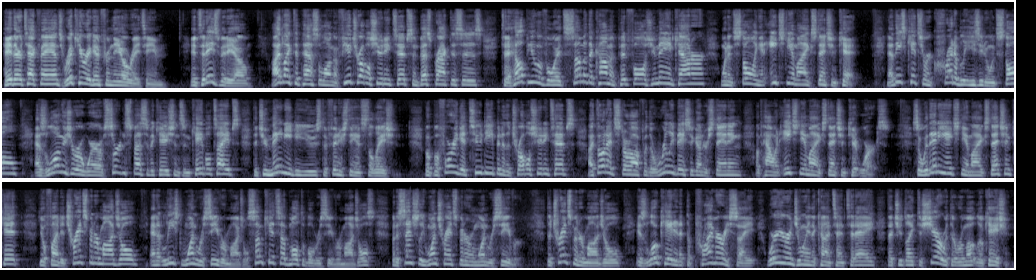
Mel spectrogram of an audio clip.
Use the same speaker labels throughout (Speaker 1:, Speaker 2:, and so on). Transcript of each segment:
Speaker 1: Hey there tech fans, Rick here again from the OREI team. In today's video, I'd like to pass along a few troubleshooting tips and best practices to help you avoid some of the common pitfalls you may encounter when installing an HDMI extension kit. Now these kits are incredibly easy to install as long as you're aware of certain specifications and cable types that you may need to use to finish the installation. But before I get too deep into the troubleshooting tips, I thought I'd start off with a really basic understanding of how an HDMI extension kit works. So with any HDMI extension kit, you'll find a transmitter module and at least one receiver module. Some kits have multiple receiver modules, but essentially one transmitter and one receiver. The transmitter module is located at the primary site where you're enjoying the content today that you'd like to share with the remote location.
